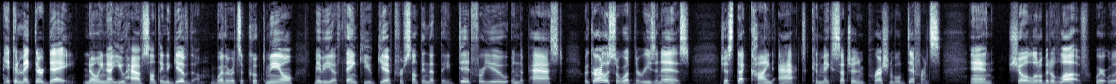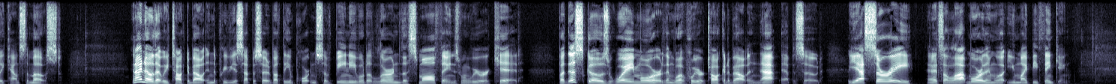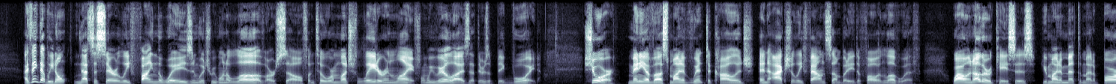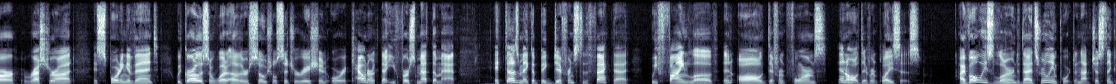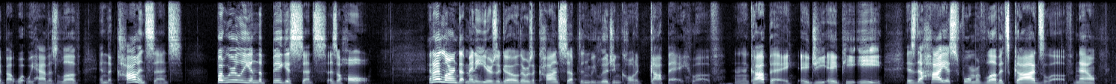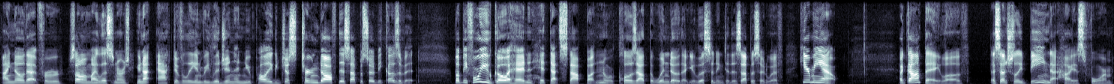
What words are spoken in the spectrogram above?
It can make their day knowing that you have something to give them, whether it's a cooked meal, maybe a thank you gift for something that they did for you in the past, regardless of what the reason is. Just that kind act can make such an impressionable difference and show a little bit of love where it really counts the most. And I know that we talked about in the previous episode about the importance of being able to learn the small things when we were a kid. But this goes way more than what we were talking about in that episode. Yes, sirree, it's a lot more than what you might be thinking. I think that we don't necessarily find the ways in which we want to love ourselves until we're much later in life when we realize that there's a big void. Sure, many of us might have went to college and actually found somebody to fall in love with, while in other cases, you might have met them at a bar, a restaurant, a sporting event, regardless of what other social situation or encounter that you first met them at, it does make a big difference to the fact that we find love in all different forms in all different places. I've always learned that it's really important to not just think about what we have as love in the common sense, but really in the biggest sense as a whole. And I learned that many years ago there was a concept in religion called agape love. And agape, A G A P E, is the highest form of love. It's God's love. Now, I know that for some of my listeners, you're not actively in religion and you probably just turned off this episode because of it. But before you go ahead and hit that stop button or close out the window that you're listening to this episode with, hear me out. Agape love, essentially being that highest form,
